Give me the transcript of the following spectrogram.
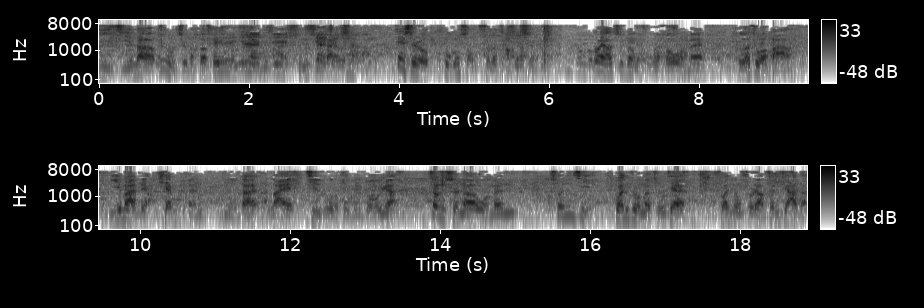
以及呢，物质的和非物质的题材同时展示，这是故宫首次的尝试。洛阳市政府和我们合作，把一万两千盆牡丹来进入了故宫博物院。正是呢，我们春季观众的逐渐观众数量增加的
